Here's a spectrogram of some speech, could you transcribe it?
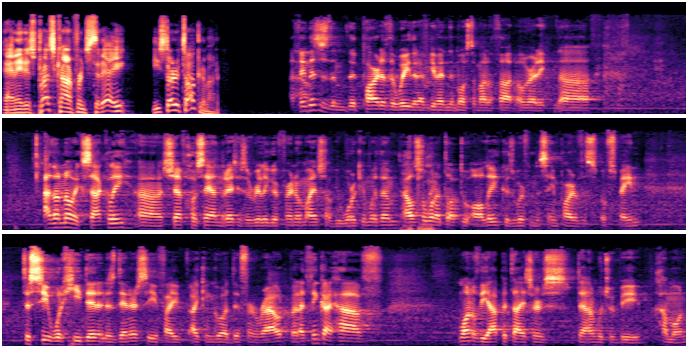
and at his press conference today, he started talking about it. I think this is the, the part of the week that I've given the most amount of thought already. Uh, I don't know exactly. Uh, Chef Jose Andres is a really good friend of mine, so I'll be working with him. I also want to talk to Oli because we're from the same part of, this, of Spain to see what he did in his dinner, see if I, I can go a different route. But I think I have one of the appetizers down, which would be jamon,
